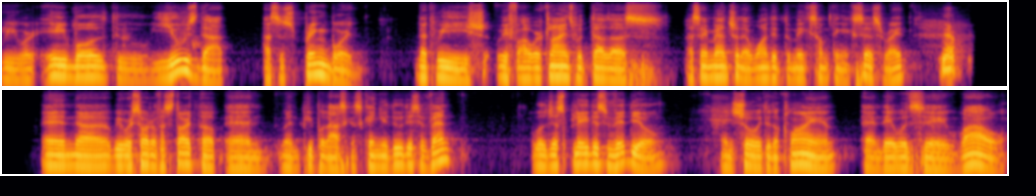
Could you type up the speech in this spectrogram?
we were able to use that as a springboard. That we, sh- if our clients would tell us, as I mentioned, I wanted to make something exist, right? Yep. And uh, we were sort of a startup, and when people ask us, "Can you do this event?" We'll just play this video and show it to the client, and they would say, "Wow,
